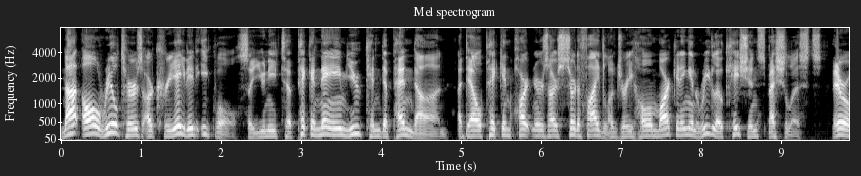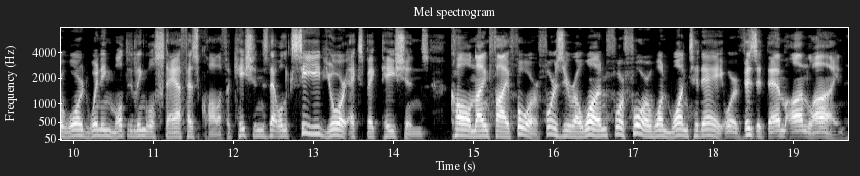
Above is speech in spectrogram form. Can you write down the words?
Not all realtors are created equal, so you need to pick a name you can depend on. Adele Pick and Partners are certified luxury home marketing and relocation specialists. Their award-winning multilingual staff has qualifications that will exceed your expectations. Call 954-401-4411 today or visit them online.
